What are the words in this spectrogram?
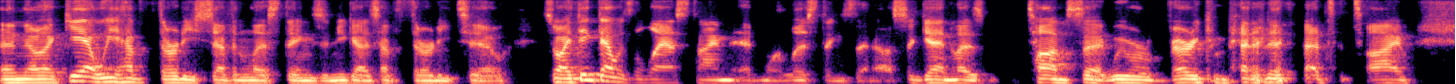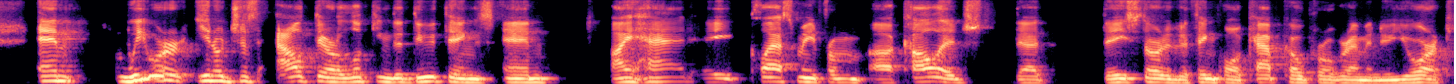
and they're like, yeah, we have 37 listings, and you guys have 32. So I think that was the last time they had more listings than us. Again, as Tom said, we were very competitive at the time, and we were, you know, just out there looking to do things. And I had a classmate from uh, college that they started a thing called Capco program in New York,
